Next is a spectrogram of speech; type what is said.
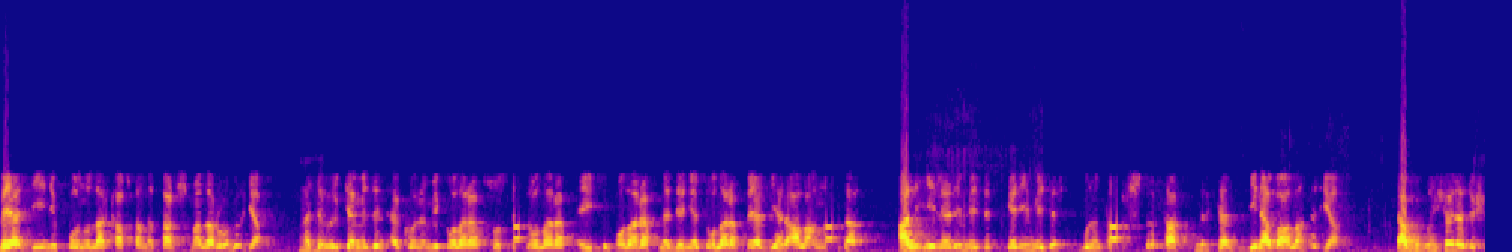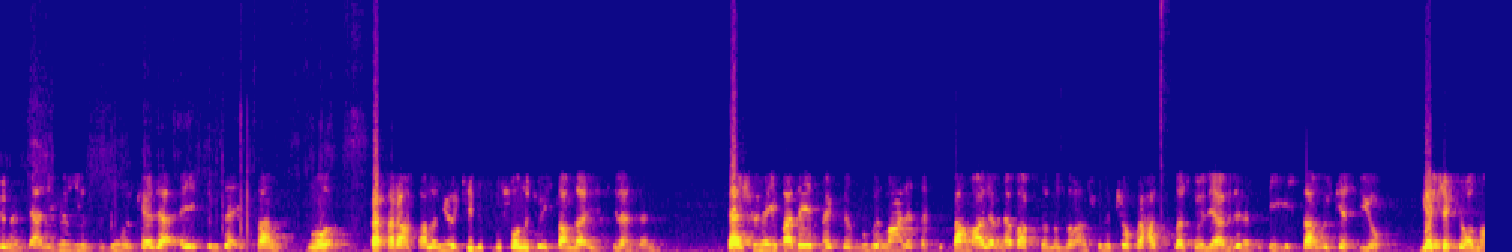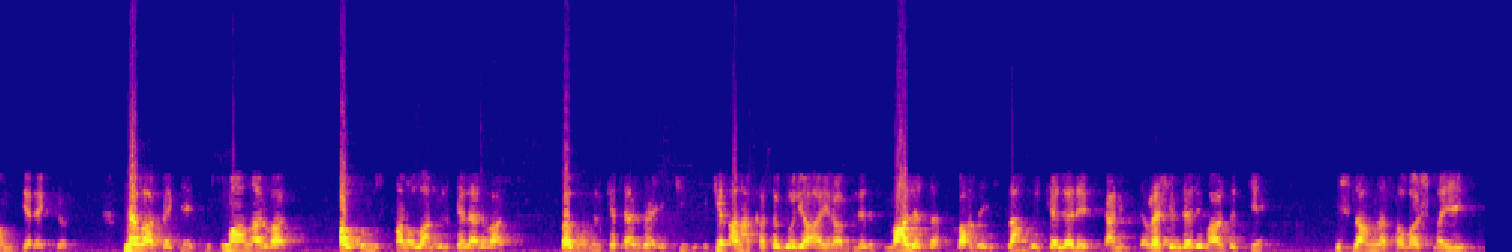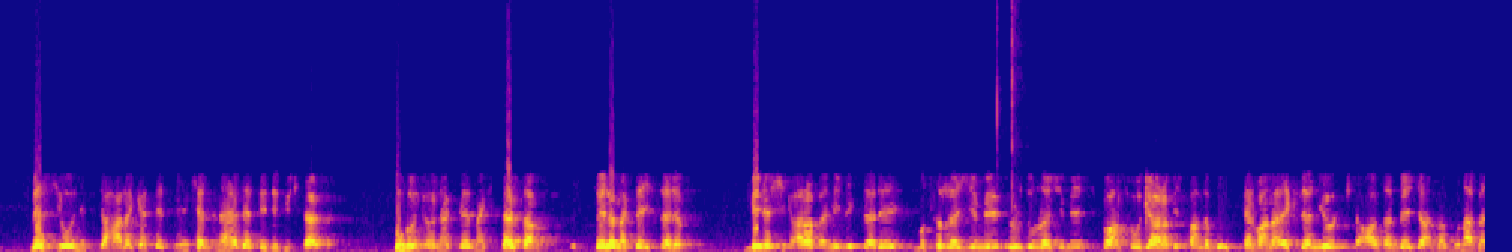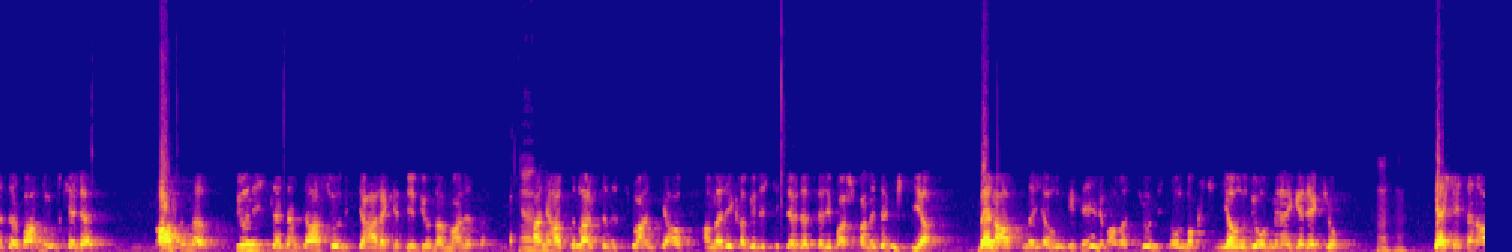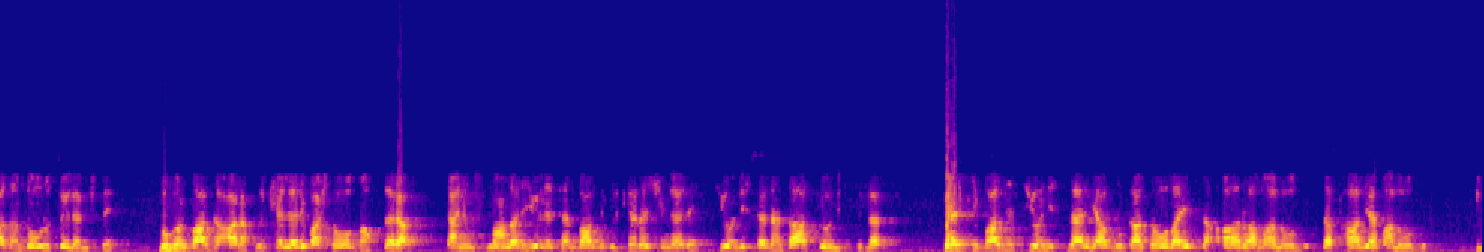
veya dini konular kapsamında tartışmalar olur ya. Mesela ülkemizin ekonomik olarak, sosyal olarak, eğitim olarak, medeniyet olarak veya diğer alanlarda hani ileri midir, geri midir? Bunun tartıştı, tartışılırken dine bağlanır ya. Ya bugün şöyle düşünün, yani 100 yıl bu ülkede eğitimde İslam mı referans alınıyor ki biz bu sonucu İslam'la ilişkilendirelim. Ben şunu ifade etmek istiyorum. Bugün maalesef İslam alemine baktığımız zaman şunu çok rahatlıkla söyleyebiliriz. Bir İslam ülkesi yok. Gerçekçi olmamız gerekiyor. Ne var peki? Müslümanlar var. Halkın Müslüman olan ülkeler var. Ve bu ülkeler de iki, iki ana kategoriye ayırabiliriz. Maalesef bazı İslam ülkeleri yani rejimleri vardır ki İslam'la savaşmayı ve Siyonistçe hareket etmeyi kendine hedef edinmişlerdir. Bugün örnek vermek istersem, söylemek de isterim. Birleşik Arap Emirlikleri, Mısır rejimi, Ürdün rejimi, şu an Suudi Arabistan'da bu kervana ekleniyor. İşte Azerbaycan ve buna benzer bazı ülkeler aslında Siyonistlerden daha Siyonistçe hareket ediyorlar maalesef. Evet. Hani hatırlarsınız şu anki Amerika Birleşik Devletleri Başkanı demişti ya ben aslında Yahudi değilim ama Siyonist olmak için Yahudi olmaya gerek yok. Gerçekten adam doğru söylemişti. Bugün bazı Arap ülkeleri başta olmak üzere yani Müslümanları yöneten bazı ülke rejimleri Siyonistlerden daha Siyonisttirler. Belki bazı Siyonistler ya bu Gazze olayı bize ağır mal oldu, bize pahalıya mal oldu.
